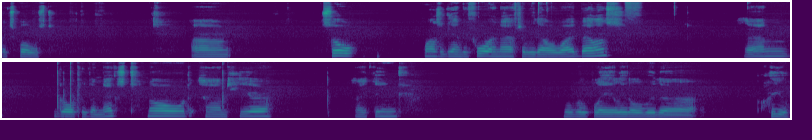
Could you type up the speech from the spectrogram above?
exposed. Um, so once again before and after with our white balance then go to the next node and here I think we will play a little with uh, a hue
